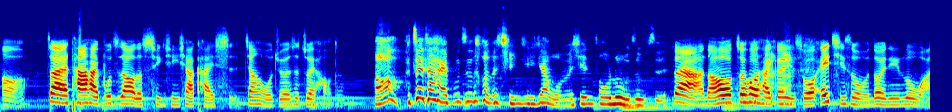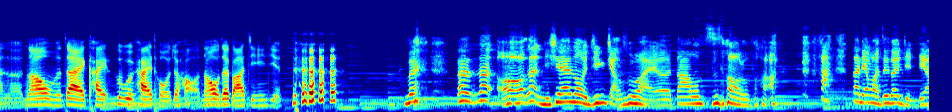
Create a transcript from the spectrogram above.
呃，在他还不知道的情形下开始，这样我觉得是最好的。哦，在他还不知道的情形下，我们先偷录是不是？对啊，然后最后才跟你说，哎，其实我们都已经录完了，然后我们再开录个开头就好了，然后我再把它剪一剪。不，那那哦，那你现在都已经讲出来了，大家都知道了吧？那你要把这段剪掉。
